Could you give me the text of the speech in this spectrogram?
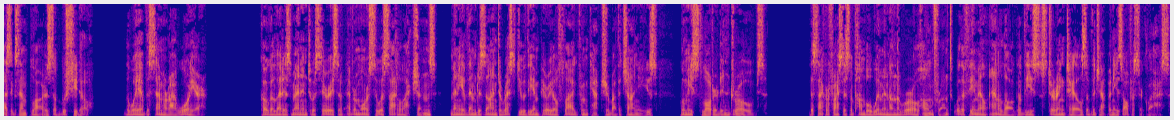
as exemplars of Bushido, the way of the samurai warrior. Koga led his men into a series of ever more suicidal actions, many of them designed to rescue the imperial flag from capture by the Chinese, whom he slaughtered in droves. The sacrifices of humble women on the rural home front were the female analogue of these stirring tales of the Japanese officer class.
